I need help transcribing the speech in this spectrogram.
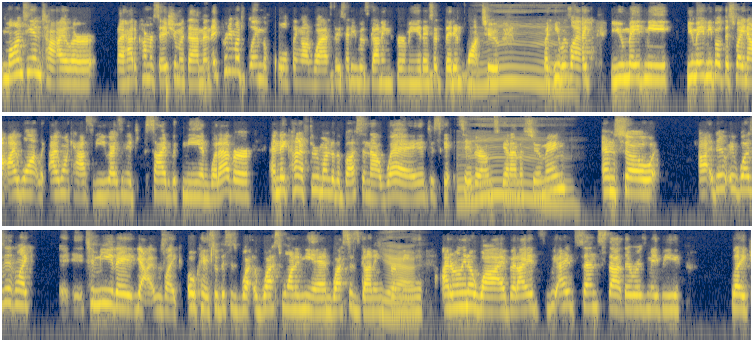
Monte and Tyler, I had a conversation with them and they pretty much blamed the whole thing on Wes. They said he was gunning for me. They said they didn't want to, mm. but he was like, You made me you made me vote this way. Now I want like I want Cassidy. You guys need to side with me and whatever. And they kind of threw him under the bus in that way to save their own skin, I'm assuming. Mm. And so I, there, it wasn't like to me they yeah it was like okay so this is what wes wanted me in wes is gunning yeah. for me i don't really know why but i had i had sensed that there was maybe like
